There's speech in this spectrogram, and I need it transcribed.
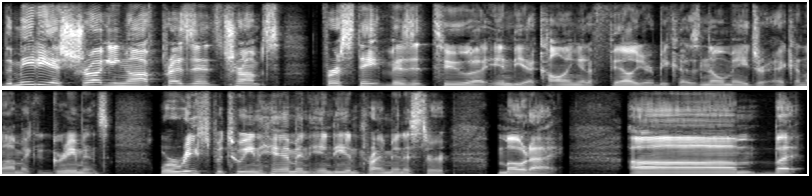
The media is shrugging off President Trump's first state visit to uh, India, calling it a failure because no major economic agreements were reached between him and Indian Prime Minister Modi. Um, but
